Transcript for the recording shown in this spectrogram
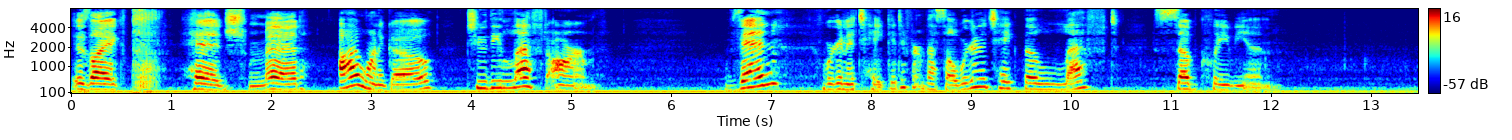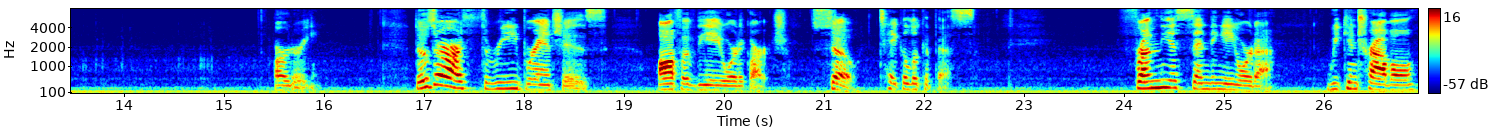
is like, head schmed, I want to go to the left arm. Then we're going to take a different vessel. We're going to take the left subclavian artery. Those are our three branches off of the aortic arch. So take a look at this. From the ascending aorta, we can travel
